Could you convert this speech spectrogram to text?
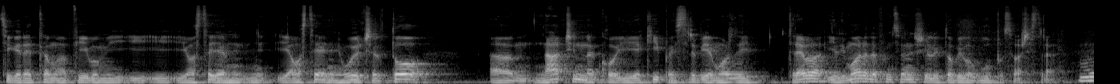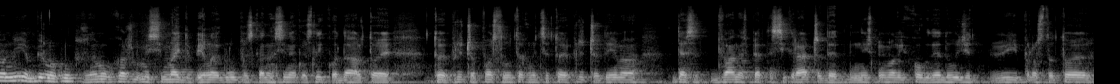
cigaretama, pivom i, i, i ostajanje, i ostajanje uveče, to um, način na koji ekipa iz Srbije možda i treba ili mora da funkcioniše ili to bilo glupo s vaše strane? No, nije bilo glupo, ne mogu kažem, mislim, ajde, bila je glupost kad nam si neko sliko da, ali to je, to je priča posle utakmice, to je priča da ima 10, 12, 15 igrača, da nismo imali kog gde da uđe i prosto to je, uh,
